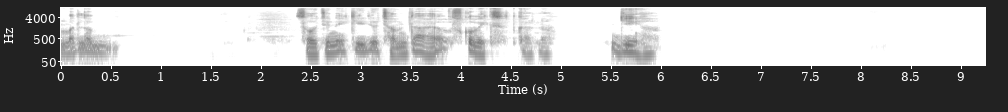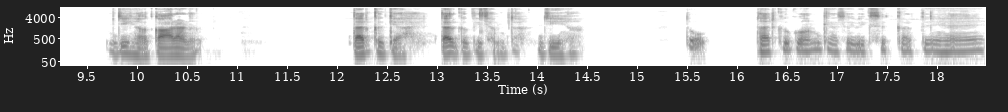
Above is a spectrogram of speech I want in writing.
मतलब सोचने की जो क्षमता है, उसको विकसित करना। जी हाँ। जी हाँ कारण तर्क क्या है? तर्क की क्षमता। जी हाँ। तो तर्क को हम कैसे विकसित करते हैं?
